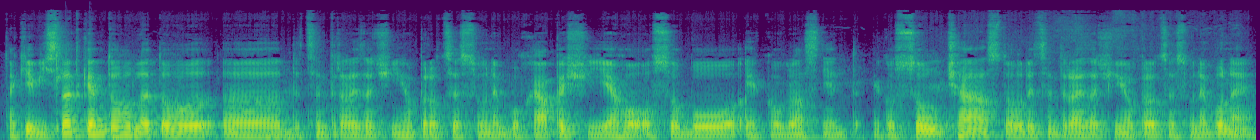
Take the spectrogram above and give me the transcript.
tak je výsledkem tohohle toho uh, decentralizačního procesu nebo chápeš jeho osobu jako vlastně jako součást toho decentralizačního procesu nebo ne?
